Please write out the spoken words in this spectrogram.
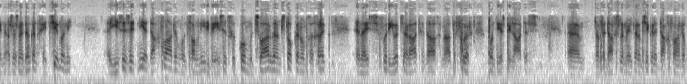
en as ons nou dink aan Getsemane uh, Jesus het nie 'n dagvaarding ontvang nie. Die mense het gekom met swaarde en stokke en hom gegryp en hy's voor die Joodse raad gedaag nader voor Pontius Pilatus. Ehm uh, dan vandag sal mense dan 'n sekere dagvaarding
